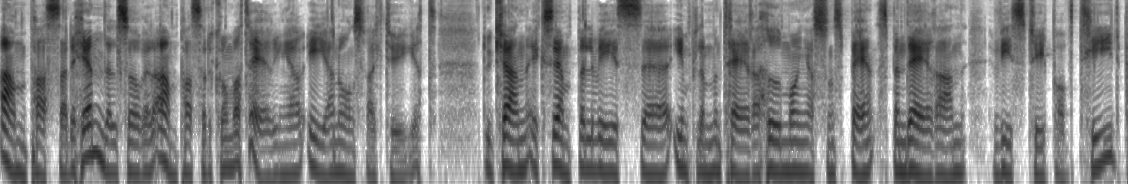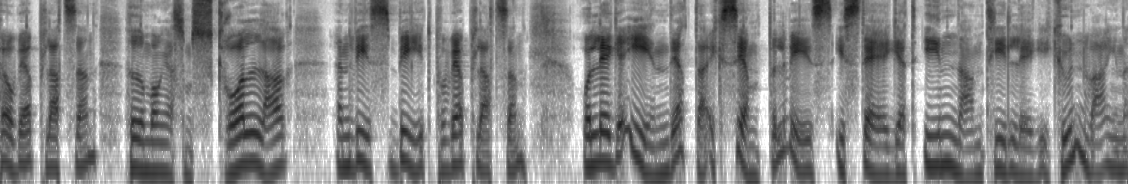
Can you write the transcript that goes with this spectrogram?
anpassade händelser eller anpassade konverteringar i annonsverktyget. Du kan exempelvis eh, implementera hur många som spenderar en viss typ av tid på webbplatsen, hur många som scrollar en viss bit på webbplatsen och lägga in detta exempelvis i steget innan tillägg i kundvagn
